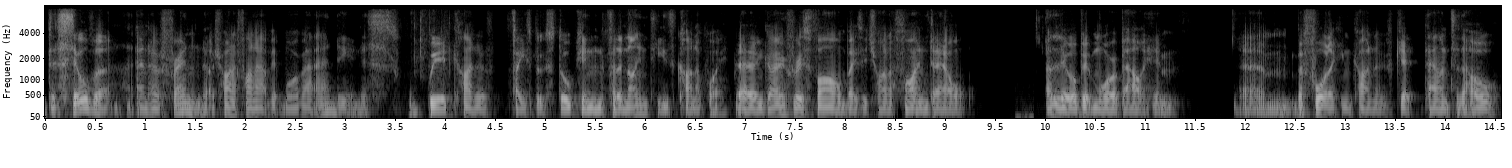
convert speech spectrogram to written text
De Silva and her friend are trying to find out a bit more about Andy in this weird kind of Facebook stalking for the 90s kind of way. And going through his and basically trying to find out a little bit more about him um, before they can kind of get down to the whole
